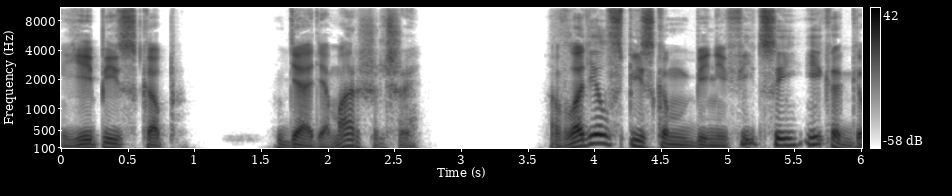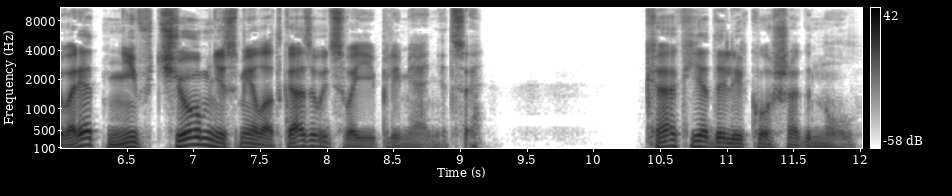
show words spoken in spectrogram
епископ, дядя маршальши, владел списком бенефиций и, как говорят, ни в чем не смел отказывать своей племяннице. «Как я далеко шагнул»,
